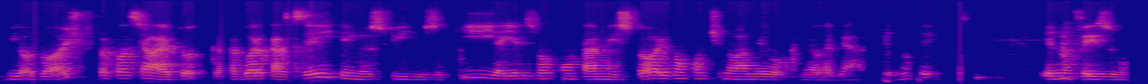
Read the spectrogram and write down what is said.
biológicos, para falar assim, ah, eu tô, agora eu casei, tenho meus filhos aqui, aí eles vão contar a minha história e vão continuar meu, meu legado. Ele não teve. Ele não fez um,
